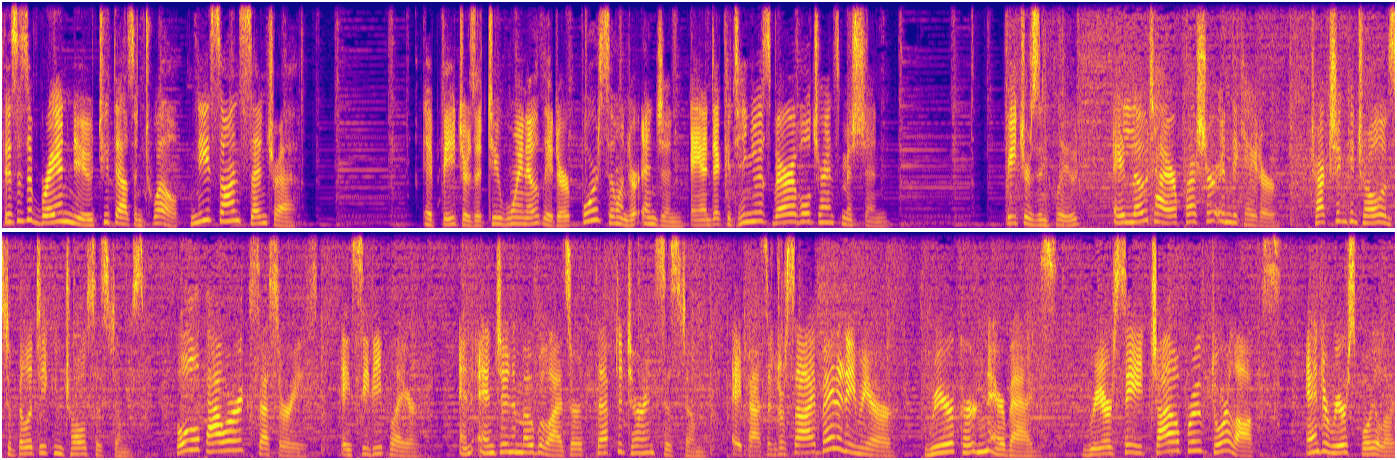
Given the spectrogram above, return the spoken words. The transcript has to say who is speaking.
Speaker 1: This is a brand new 2012 Nissan Sentra. It features a 2.0-liter four-cylinder engine and a continuous variable transmission. Features include a low tire pressure indicator, traction control and stability control systems, full power accessories, a CD player, an engine immobilizer theft deterrent system, a passenger side vanity mirror, rear curtain airbags, rear seat child-proof door locks, and a rear spoiler.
